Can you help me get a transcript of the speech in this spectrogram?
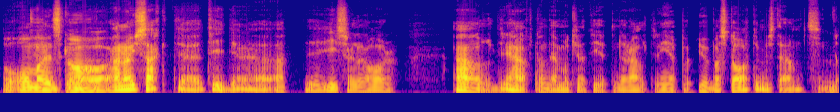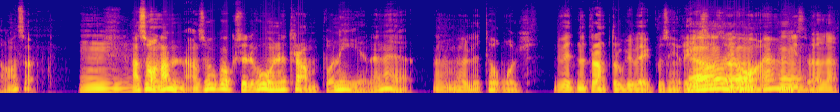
Och om man ska, Ja. Han har ju sagt eh, tidigare att Israel har aldrig haft någon demokrati, utan det har alltid den djupa- staten bestämt. Ja, han sa. Mm. Han sa en annan sak också. Det var när Trump var nere där. När de höll ett tal. Du vet när Trump drog iväg på sin resa. Ja, så ja, han i ja. Israel där.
